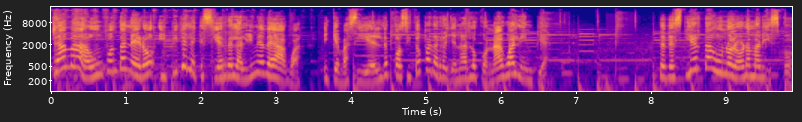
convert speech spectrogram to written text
Llama a un fontanero y pídele que cierre la línea de agua y que vacíe el depósito para rellenarlo con agua limpia. Te despierta un olor a marisco.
